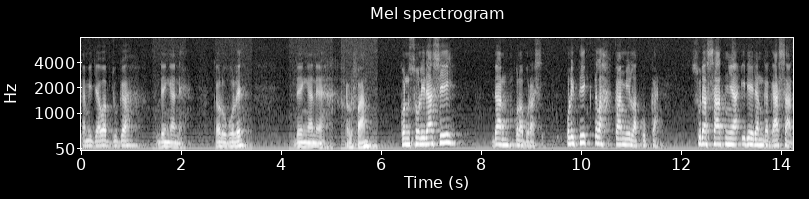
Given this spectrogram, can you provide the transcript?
kami jawab juga dengan ya, kalau boleh dengan ya relevan konsolidasi dan kolaborasi. Politik telah kami lakukan. Sudah saatnya ide dan gagasan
